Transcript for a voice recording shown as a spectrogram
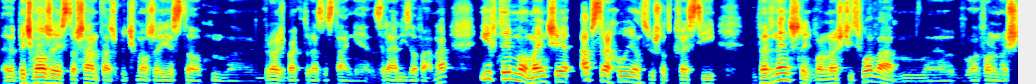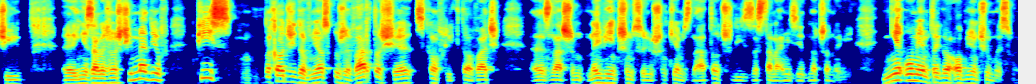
E, być może jest to szantaż, być może jest to groźba, która zostanie zrealizowana. I w tym momencie, abstrahując już od kwestii wewnętrznych wolności słowa, wolności i niezależności mediów, PiS dochodzi do wniosku, że warto się skonfliktować e, z naszym największym sojusznikiem z NATO, czyli ze Stanami Zjednoczonymi. Nie umiem tego objąć umysłem.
